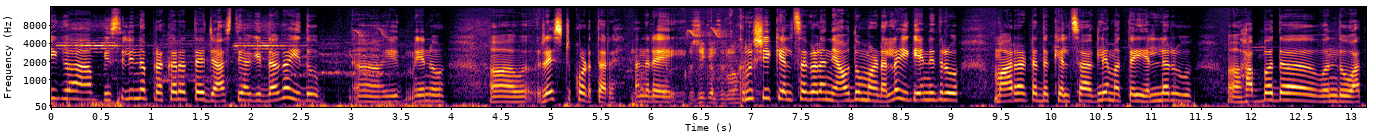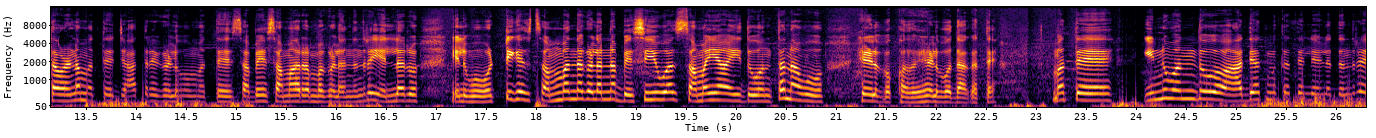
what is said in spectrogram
ಈಗ ಬಿಸಿಲಿನ ಪ್ರಖರತೆ ಜಾಸ್ತಿ ಆಗಿದ್ದಾಗ ಇದು ಏನು ರೆಸ್ಟ್ ಕೊಡ್ತಾರೆ. ಅಂದರೆ ಕೃಷಿ ಕೆಲಸಗಳನ್ನು ಯಾವುದೂ ಮಾಡಲ್ಲ. ಈಗ ಏನಿದ್ರು ಮಾರಾಟದ ಕೆಲಸ ಆಗಲಿ ಮತ್ತು ಎಲ್ಲರೂ ಹಬ್ಬದ ಒಂದು ವಾತಾವರಣ ಮತ್ತು ಜಾತ್ರೆಗಳು ಮತ್ತು ಸಭೆ ಸಮಾರಂಭಗಳನ್ನಂದರೆ ಎಲ್ಲರೂ ಎಲ್ಲಿ ಒಟ್ಟಿಗೆ ಸಂಬಂಧಗಳನ್ನು ಬೆಸೆಯುವ ಸಮಯ ಇದು ಅಂತ ನಾವು ಹೇಳ್ಬೇಕು ಹೇಳ್ಬೋದಾಗತ್ತೆ. ಮತ್ತು ಇನ್ನೂ ಒಂದು ಆಧ್ಯಾತ್ಮಿಕತೆಯಲ್ಲಿ ಹೇಳೋದಂದರೆ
